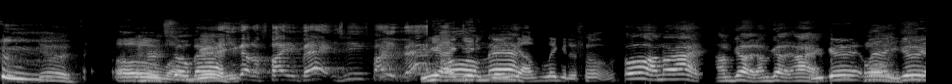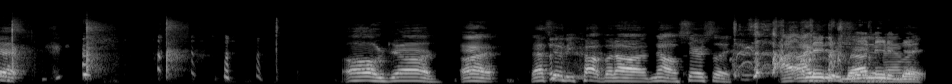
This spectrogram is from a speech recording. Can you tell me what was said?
dude. It oh hurts my so Man, bad. you gotta fight back, G. Fight back. Gotta Oh get it, man. You man. gotta flick it or something. Oh, I'm alright. I'm good. I'm good. Alright. You good, man? Holy You good? Oh god. Alright. That's gonna be cut, but uh no, seriously. I, I I needed, bro. I appreciate it, man. That.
